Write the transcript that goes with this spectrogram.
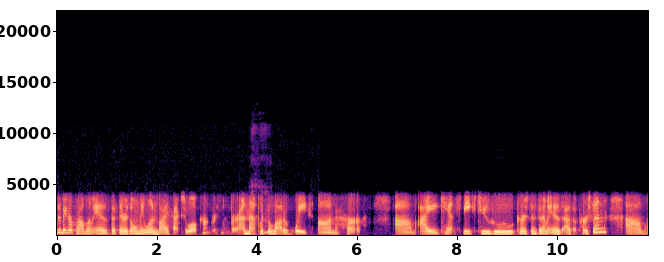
the bigger problem is that there is only one bisexual Congress member, and that puts mm-hmm. a lot of weight on her. Um, I can't speak to who Kyrsten Sinema is as a person, um,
